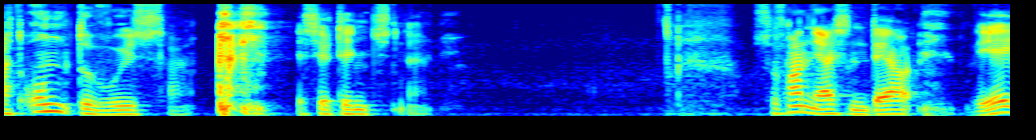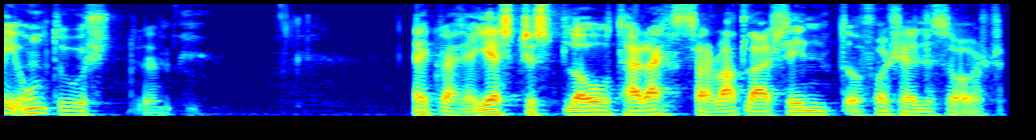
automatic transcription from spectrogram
at undervise jeg ser tingene. Så fann jeg som det, vi er jo undervist, jeg vet ikke, yes, Jesus blå, tar renser, vattler sint og forskjellig sår.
